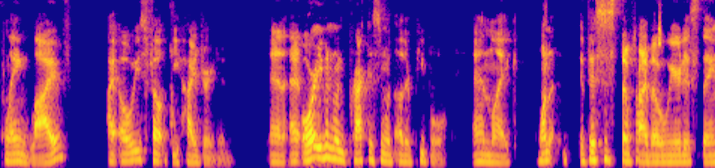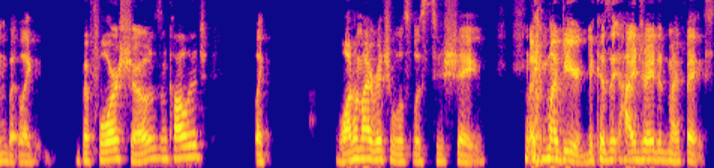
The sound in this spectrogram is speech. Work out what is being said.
playing live I always felt dehydrated. And, and or even when practicing with other people. And like one this is the probably the weirdest thing but like before shows in college like one of my rituals was to shave like my beard because it hydrated my face.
